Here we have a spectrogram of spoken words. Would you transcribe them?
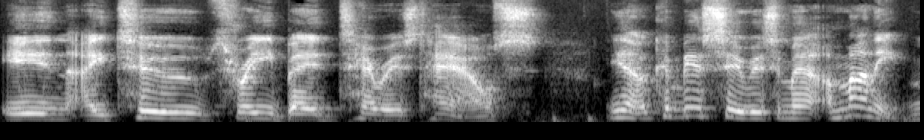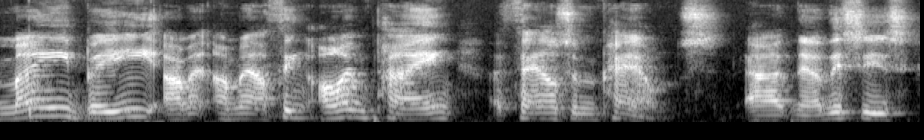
in a two, three bed terraced house you know, it can be a serious amount of money. Maybe, I mean, I, mean, I think I'm paying a thousand pounds. Uh, now, this is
